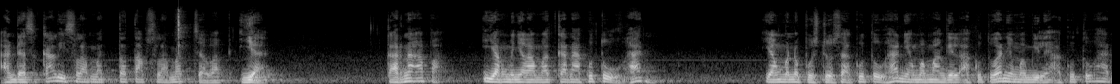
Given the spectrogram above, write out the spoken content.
Anda sekali selamat tetap selamat, jawab iya. Karena apa? Yang menyelamatkan aku Tuhan. Yang menebus dosaku Tuhan, yang memanggil aku Tuhan, yang memilih aku Tuhan.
